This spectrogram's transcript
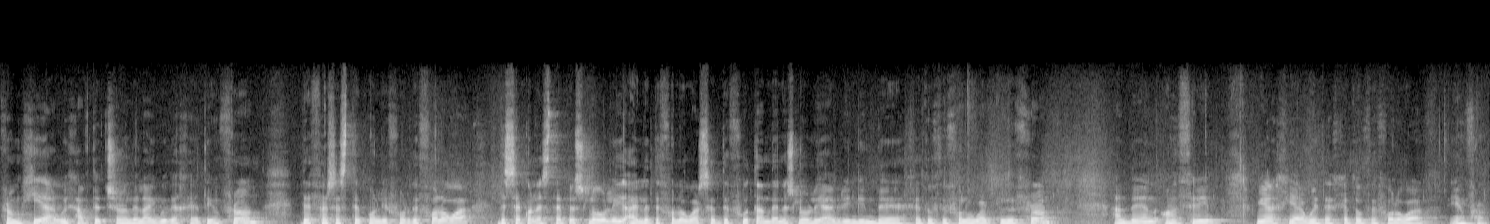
From here, we have the turn the line with the head in front, the first step only for the follower, the second step slowly, I let the follower set the foot and then slowly I bring in the head of the follower to the front and then on three, we are here with the head of the follower in front.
